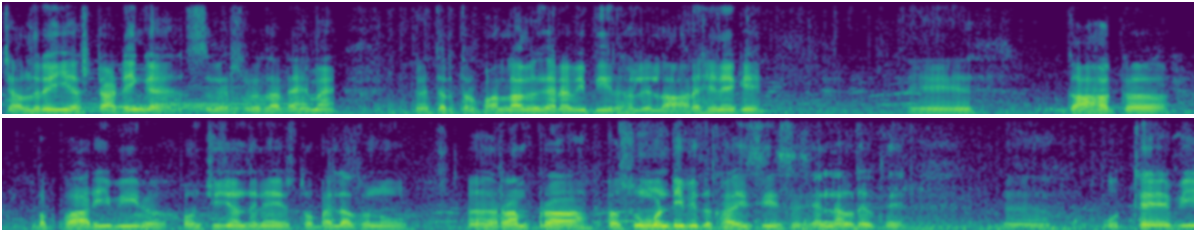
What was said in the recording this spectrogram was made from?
ਚੱਲ ਰਹੀ ਹੈ ਸਟਾਰਟਿੰਗ ਹੈ। ਸਵੇਰ ਸਵੇਰ ਦਾ ਟਾਈਮ ਹੈ। ਇੱਧਰ ਤਰਪਾਲਾਂ ਵਗੈਰਾ ਵੀ ਵੀਰ ਹਲੇ ਲਾ ਰਹੇ ਨੇਗੇ। ਤੇ ਗਾਹਕ ਵਪਾਰੀ ਵੀਰ ਪਹੁੰਚੀ ਜਾਂਦੇ ਨੇ। ਇਸ ਤੋਂ ਪਹਿਲਾਂ ਤੁਹਾਨੂੰ ਅ, ਰਾਮਪੁਰਾ ਪਸ਼ੂ ਮੰਡੀ ਵੀ ਦਿਖਾਈ ਸੀ ਇਸ ਚੈਨਲ ਦੇ ਉੱਤੇ। ਉੱਥੇ ਵੀ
